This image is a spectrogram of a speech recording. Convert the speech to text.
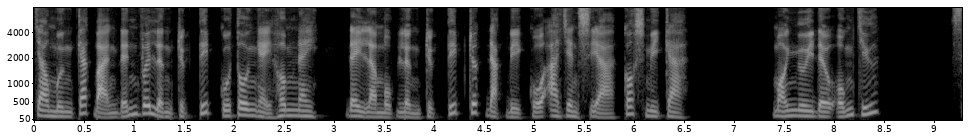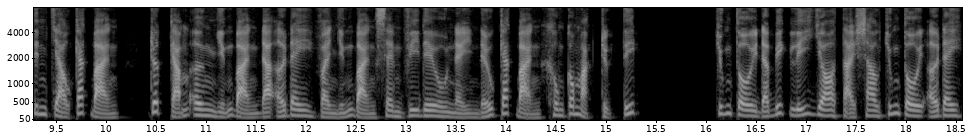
chào mừng các bạn đến với lần trực tiếp của tôi ngày hôm nay. Đây là một lần trực tiếp rất đặc biệt của Agencia Cosmica. Mọi người đều ổn chứ? Xin chào các bạn, rất cảm ơn những bạn đã ở đây và những bạn xem video này nếu các bạn không có mặt trực tiếp. Chúng tôi đã biết lý do tại sao chúng tôi ở đây,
